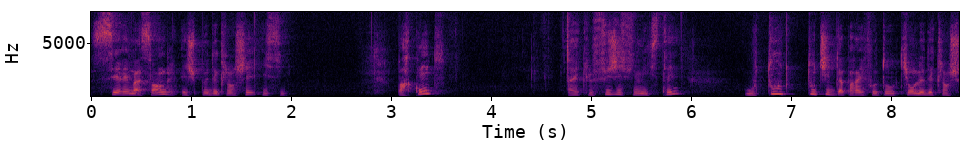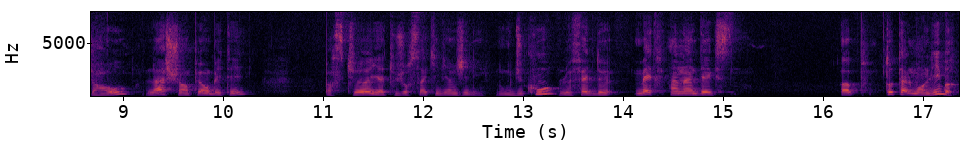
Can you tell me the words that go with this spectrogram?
serrer ma sangle et je peux déclencher ici. Par contre, avec le Fujifilm X-T, ou tout, type d'appareil photo qui ont le déclencheur en haut, là je suis un peu embêté parce qu'il y a toujours ça qui vient me gêner. Donc du coup, le fait de mettre un index hop, totalement libre,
